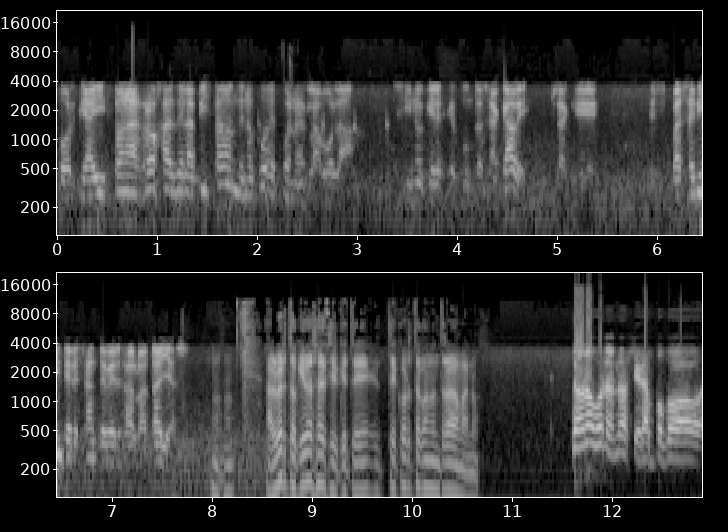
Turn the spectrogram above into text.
porque hay zonas rojas de la pista donde no puedes poner la bola si no quieres que el punto se acabe. O sea que es- va a ser interesante ver esas batallas. Alberto, ¿qué ibas a decir? Que te, te corta cuando entraba mano. No, no, bueno, no, si era un poco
